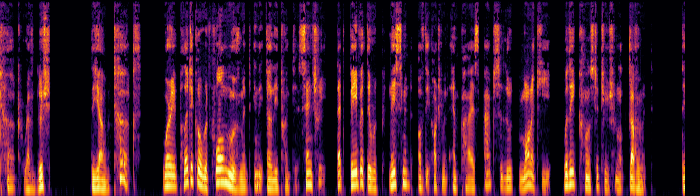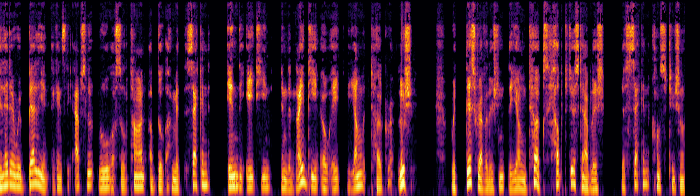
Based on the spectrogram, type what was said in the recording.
Turk Revolution. The Young Turks were a political reform movement in the early 20th century that favored the replacement of the Ottoman Empire's absolute monarchy with a constitutional government. They led a rebellion against the absolute rule of Sultan Abdul Hamid II in the 18 in the 1908 Young Turk Revolution. With this revolution, the Young Turks helped to establish the second constitutional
